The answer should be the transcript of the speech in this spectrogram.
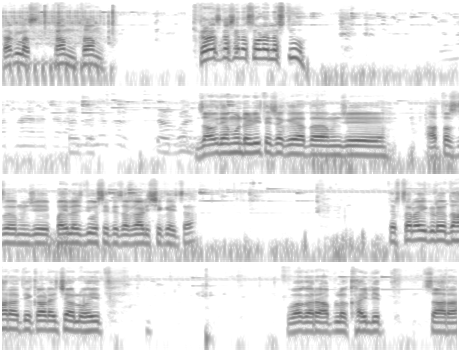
टाकलास. थांब थांब. कळस कशाला सोडायलास तू? जाऊ द्या मंडळी त्याच्या काही आता म्हणजे आताच म्हणजे पहिलाच दिवस आहे त्याचा गाडी शिकायचा. तर चला इकडे धारा ते काढाय चालू आहेत. वगैरे आपलं खायलेत चारा.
